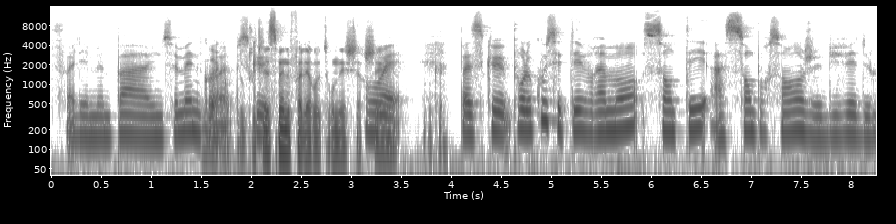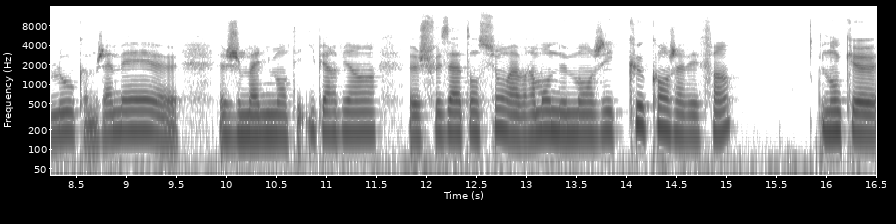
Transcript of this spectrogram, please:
fallait même pas une semaine quoi. toutes les semaines, il fallait retourner chercher. Ouais. Parce que pour le coup, c'était vraiment santé à 100%. Je buvais de l'eau comme jamais, euh, je m'alimentais hyper bien, je faisais attention à vraiment ne manger que quand j'avais faim. Donc, euh,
